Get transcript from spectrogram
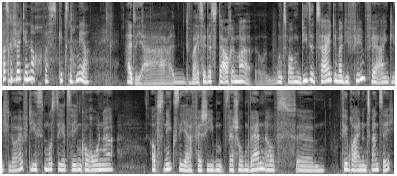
Was gefällt dir noch? Was gibt's noch mehr? Also ja, du weißt ja, dass da auch immer, und zwar um diese Zeit, immer die Filmfair eigentlich läuft. Die musste jetzt wegen Corona aufs nächste Jahr verschieben, verschoben werden, aufs äh, Februar 21.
